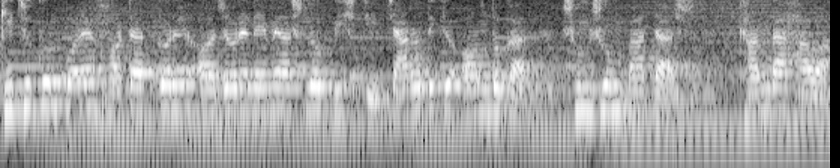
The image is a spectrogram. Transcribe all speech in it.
কিছুক্ষণ পরে হঠাৎ করে অজরে নেমে আসলো বৃষ্টি, চারদিকে অন্ধকার সুমসুম বাতাস, ঠান্ডা হাওয়া।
